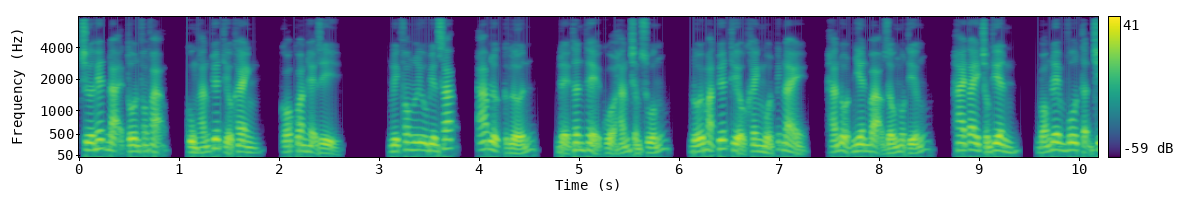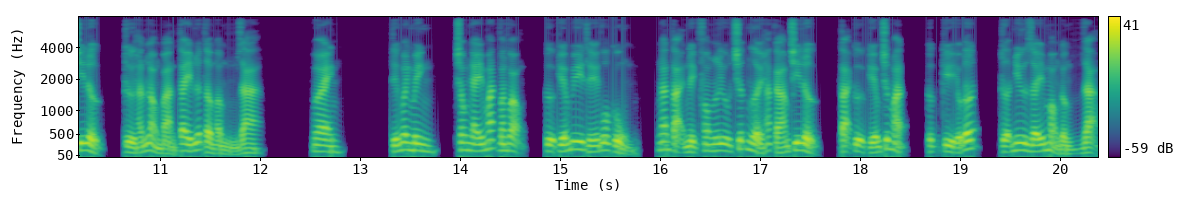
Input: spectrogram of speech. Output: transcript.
chưa hết đại tôn phong phạm cùng hắn tuyết thiểu khanh có quan hệ gì? Lịch phong lưu biên sắc, áp lực cực lớn, để thân thể của hắn trầm xuống, đối mặt tuyết thiểu khanh một kích này, hắn đột nhiên bạo giống một tiếng, hai tay chống thiên, bóng đêm vô tận chi lực, từ hắn lòng bàn tay lướt tầm ầm ra. Vê anh, tiếng oanh minh, trong nháy mắt vang vọng, cự kiếm uy thế vô cùng, ngăn tại nghịch phong lưu trước người hắc cám chi lực, tại cự kiếm trước mặt, cực kỳ yếu ớt, tựa như giấy mỏng đồng dạng,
